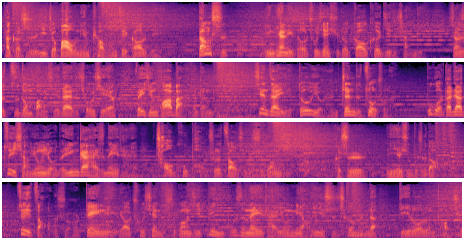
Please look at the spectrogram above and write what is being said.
它可是一九八五年票房最高的电影。当时，影片里头出现许多高科技的产品，像是自动绑鞋带的球鞋、飞行滑板了等等，现在也都有人真的做出来。不过，大家最想拥有的应该还是那一台超酷跑车造型的时光机。可是，你也许不知道，最早的时候，电影里要出现的时光机，并不是那一台有鸟翼式车门的迪罗伦跑车，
